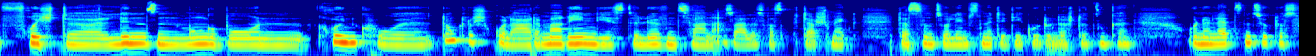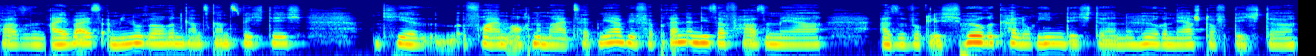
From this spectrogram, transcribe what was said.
Früchte, Linsen, Mungebohnen, Grünkohl, dunkle Schokolade, Mariendieste, Löwenzahn, also alles, was bitter schmeckt. Das sind so Lebensmittel, die gut unterstützen können. Und in der letzten Zyklusphase sind Eiweiß, Aminosäuren ganz, ganz wichtig. Und hier vor allem auch eine Mahlzeit mehr. Wir verbrennen in dieser Phase mehr. Also wirklich höhere Kaloriendichte, eine höhere Nährstoffdichte,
